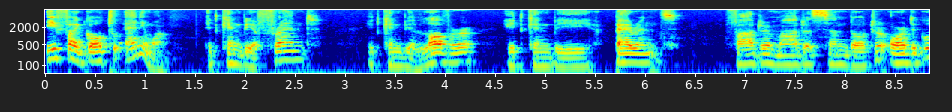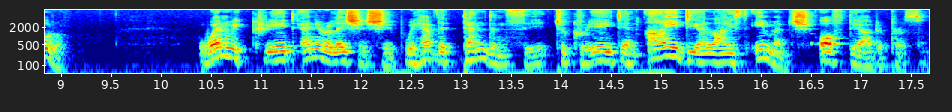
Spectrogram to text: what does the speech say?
if I go to anyone, it can be a friend, it can be a lover, it can be a parent, father, mother, son, daughter, or the guru. When we create any relationship, we have the tendency to create an idealized image of the other person.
